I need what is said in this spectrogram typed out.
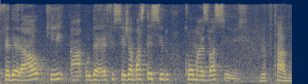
federal que a, o DF seja abastecido com mais vacinas. Deputado,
